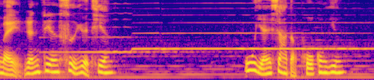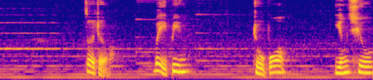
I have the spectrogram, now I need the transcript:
美人间四月天，屋檐下的蒲公英。作者：魏冰，主播：迎秋。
